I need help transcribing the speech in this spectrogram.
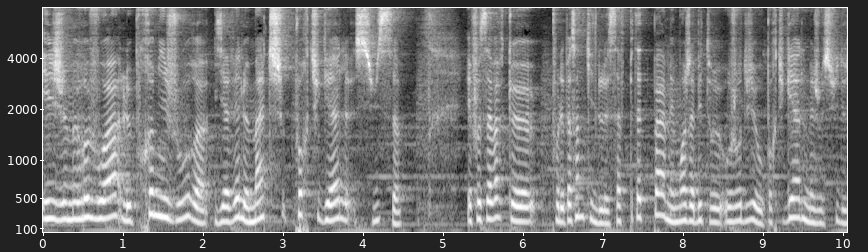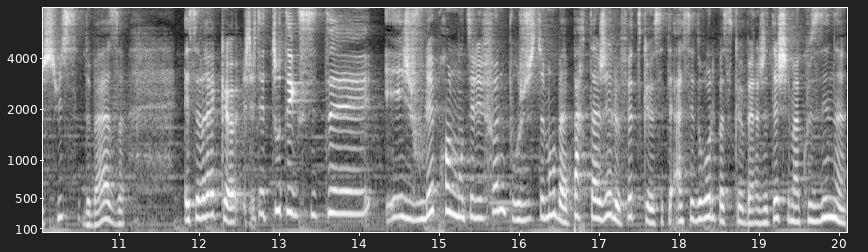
Et je me revois le premier jour, il y avait le match Portugal-Suisse. Il faut savoir que pour les personnes qui ne le savent peut-être pas, mais moi j'habite aujourd'hui au Portugal, mais je suis de Suisse de base. Et c'est vrai que j'étais toute excitée et je voulais prendre mon téléphone pour justement bah, partager le fait que c'était assez drôle parce que bah, j'étais chez ma cousine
